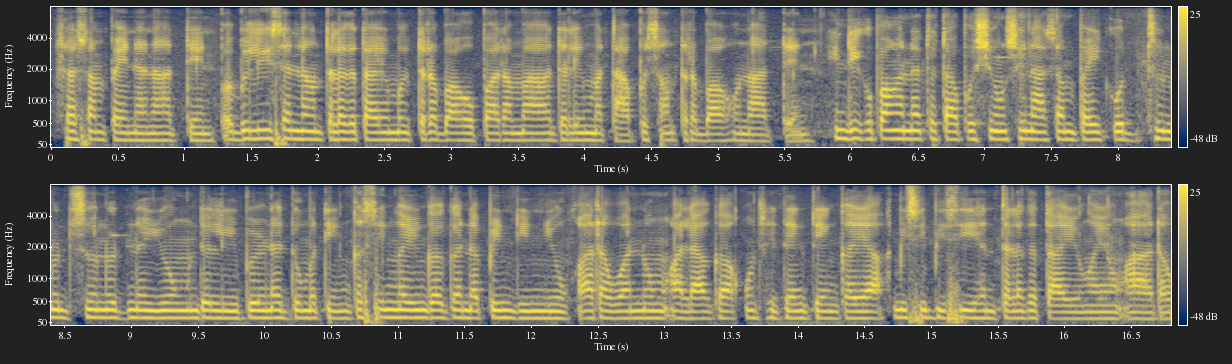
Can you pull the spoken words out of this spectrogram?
sasampay na natin. Pabilisan lang talaga tayo magtrabaho para madaling matapos ang trabaho natin. Hindi ko pa nga natatapos yung sinasampay ko. Sunod-sunod na yung deliver na dumating kasi ngayon gaganapin din yung karawan nung alaga kong si Teng-Teng kaya bisibisihan talaga tayo ngayong araw.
